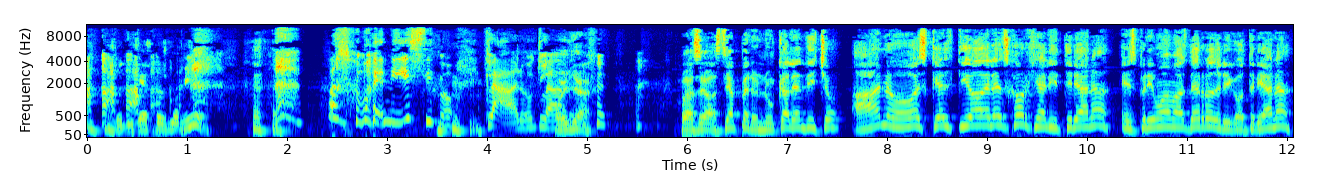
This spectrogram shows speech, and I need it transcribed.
Entonces dije, esto es lo mío. Buenísimo. Claro, claro. Oiga, Juan Sebastián, pero nunca le han dicho, ah, no, es que el tío de él es Jorge Ali Triana, es primo además de Rodrigo Triana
